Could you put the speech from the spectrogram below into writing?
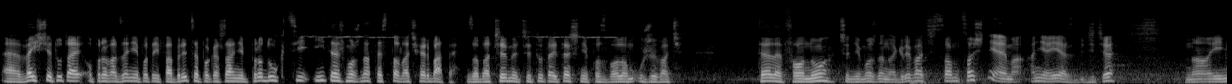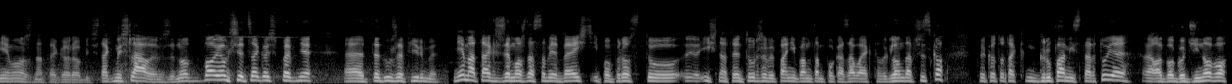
e, wejście tutaj, oprowadzenie po tej fabryce, pokazanie produkcji i też można testować herbatę. Zobaczymy, czy tutaj też nie pozwolą używać telefonu, czy nie można nagrywać. Są coś? Nie ma, a nie jest, widzicie? No i nie można tego robić. Tak myślałem, że no boją się czegoś pewnie e, te duże firmy. Nie ma tak, że można sobie wejść i po prostu e, iść na ten tour, żeby pani wam tam pokazała, jak to wygląda wszystko, tylko to tak grupami startuje e, albo godzinowo,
